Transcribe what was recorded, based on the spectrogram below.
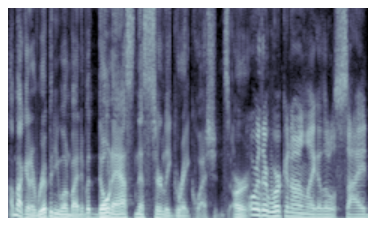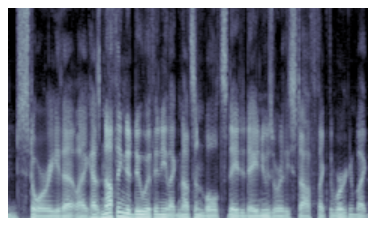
I'm not going to rip anyone by, it, but don't ask necessarily great questions, or or they're working on like a little side story that like has nothing to do with any like nuts and bolts day to day newsworthy stuff. Like they're working like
